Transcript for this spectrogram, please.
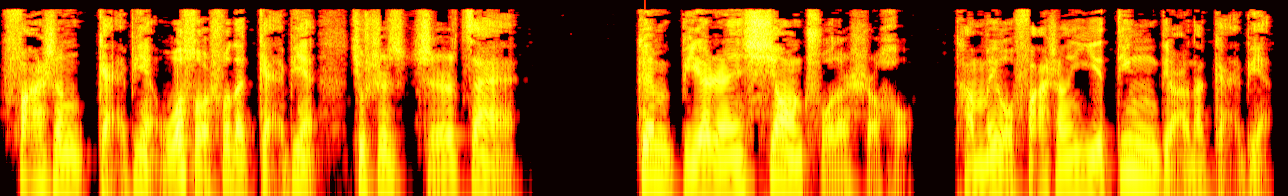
发生改变，我所说的改变，就是指在跟别人相处的时候，他没有发生一丁点的改变。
